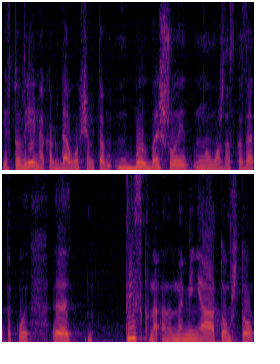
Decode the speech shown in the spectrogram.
И в то время, когда, в общем-то, был большой, ну, можно сказать, такой э, тыск на, на меня о том, что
